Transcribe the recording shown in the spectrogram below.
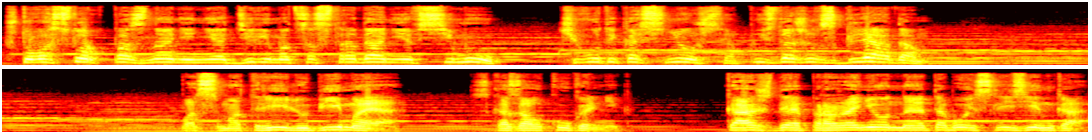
что восторг познания неотделим от сострадания всему, чего ты коснешься, пусть даже взглядом. «Посмотри, любимая!» сказал кукольник. Каждая пророненная тобой слезинка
